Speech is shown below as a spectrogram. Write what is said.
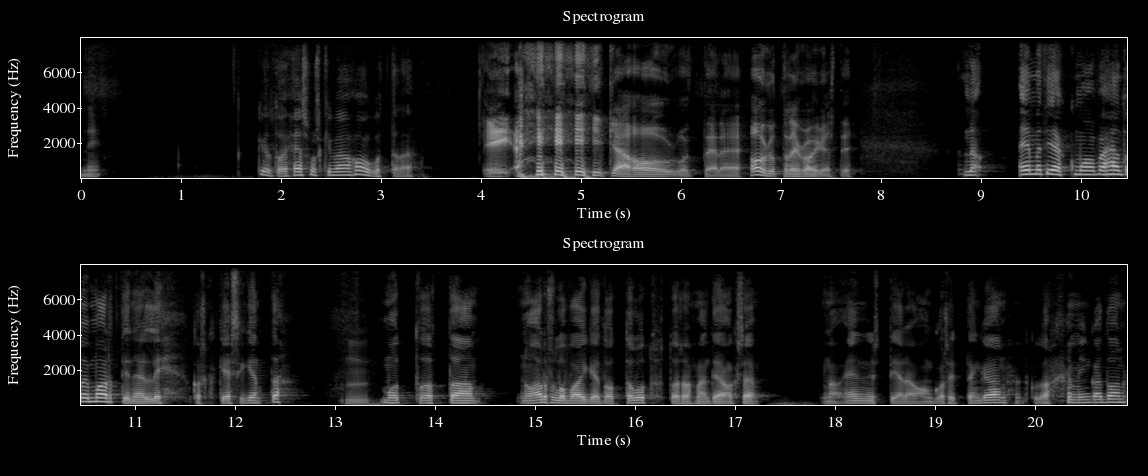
Niin. Kyllä toi Hesuskin vähän houkuttelee. Ei, eikä houkuttelee. Houkuttelee oikeasti? No, en mä tiedä, kun mä oon vähän toi Martinelli, koska keskikenttä. Mm. Mutta tota, no Arsulla on vaikeat ottelut. Toisaalta mä en tiedä, onko se, no en nyt tiedä, onko sittenkään, nyt kun tarkemmin katon.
